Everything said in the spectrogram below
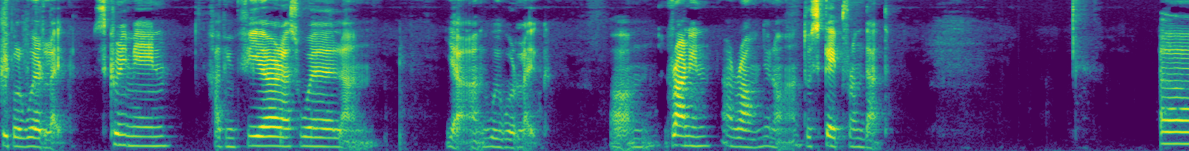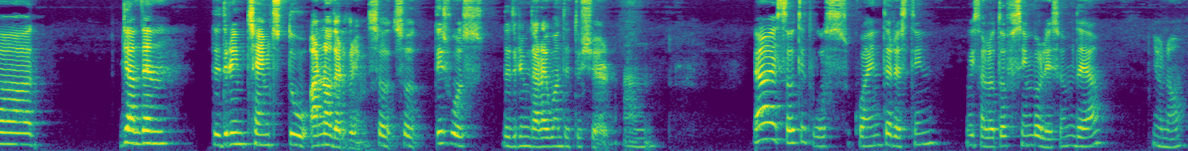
people were like screaming having fear as well and yeah and we were like um, running around you know and to escape from that. Uh, yeah and then the dream changed to another dream. So so this was the dream that i wanted to share. And yeah i thought it was quite interesting with a lot of symbolism there you know.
